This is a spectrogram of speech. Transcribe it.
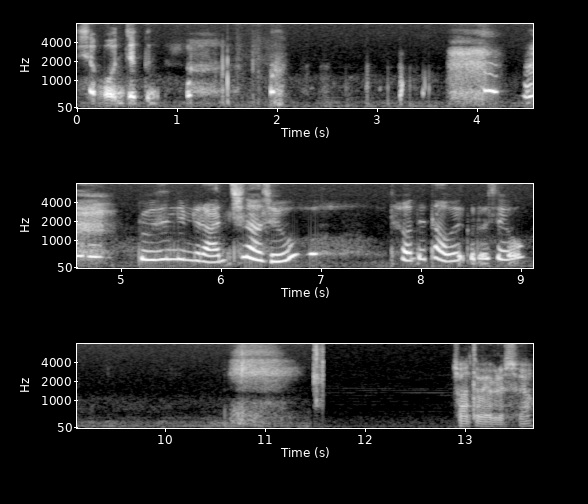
시험 언제 끝나? 교수님들 안 친하세요? 저한테 다 왜 그러세요? 저한테 왜 그랬어요?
